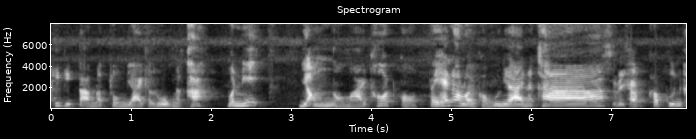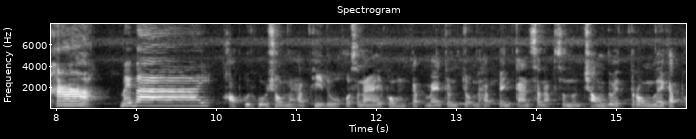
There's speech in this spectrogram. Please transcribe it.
ที่ติดตามรับชมยายกับลูกนะคะ วันนี้ยำหน่อไม้ทอดกรอบแสนอร่อยของคุณยายนะคะ สวัสดีครับ ขอบคุณค่ะ บ๊ายบาย ขอบคุณคุณผู้ชมนะครับ ที่ดูโฆษณาให้ผมกับแม่จนจบนะครับ เป็นการสนับสนุนช่องโดยตรงเลยครับผ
